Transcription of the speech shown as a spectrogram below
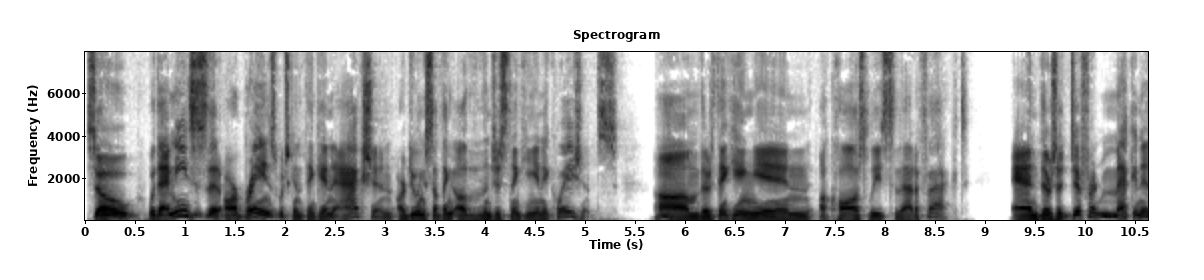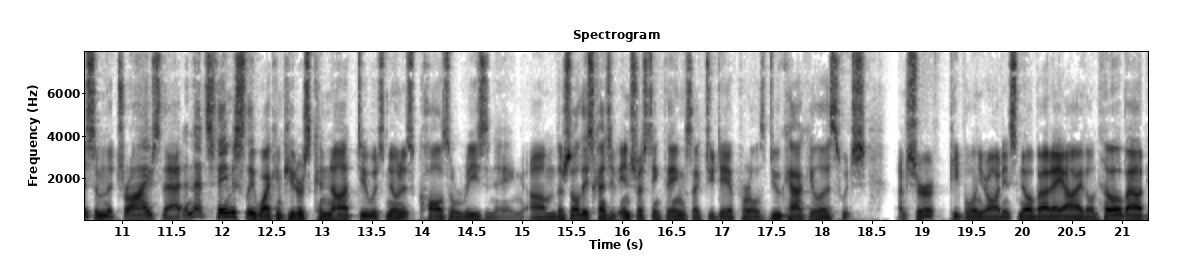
So what that means is that our brains, which can think in action, are doing something other than just thinking in equations. Um, they're thinking in a cause leads to that effect. And there's a different mechanism that drives that. And that's famously why computers cannot do what's known as causal reasoning. Um, there's all these kinds of interesting things like Judea-Pearl's do calculus, which I'm sure if people in your audience know about AI, they'll know about,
